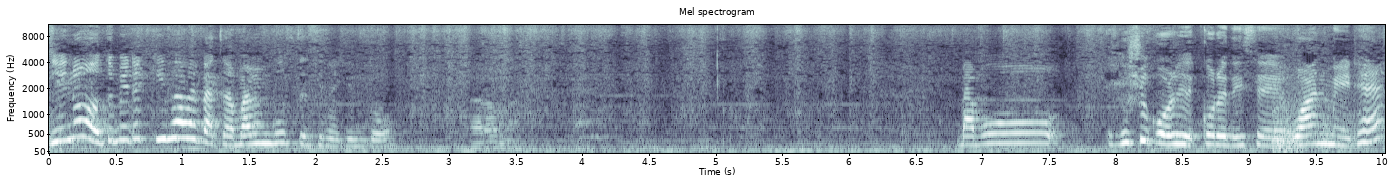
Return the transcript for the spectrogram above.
জিনো তুমি এটা কীভাবে পেঁচাবো? আমি বুঝতেছি না কিন্তু। ছাড়াও না। বাবু হিসু করে করে দিছে। ওয়ান মিনিট হ্যাঁ।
